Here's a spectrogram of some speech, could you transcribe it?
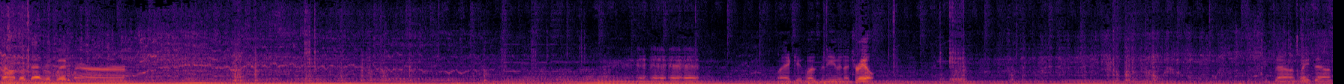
Pound up that real quick. like it wasn't even a trail. Down, way down.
